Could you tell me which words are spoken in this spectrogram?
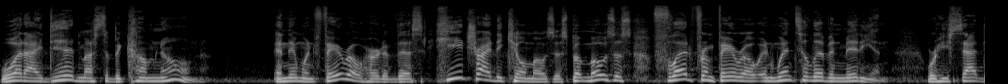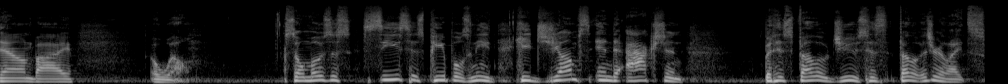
What I did must have become known. And then when Pharaoh heard of this, he tried to kill Moses, but Moses fled from Pharaoh and went to live in Midian, where he sat down by a well. So Moses sees his people's need. He jumps into action. But his fellow Jews, his fellow Israelites,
